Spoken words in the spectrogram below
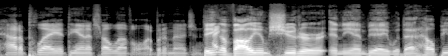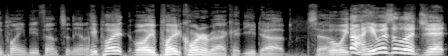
how to play at the NFL level, I would imagine. being a volume shooter in the NBA, would that help you playing defense in the NFL? He played well. He played cornerback at UW. So Well, we no, he was a legit,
